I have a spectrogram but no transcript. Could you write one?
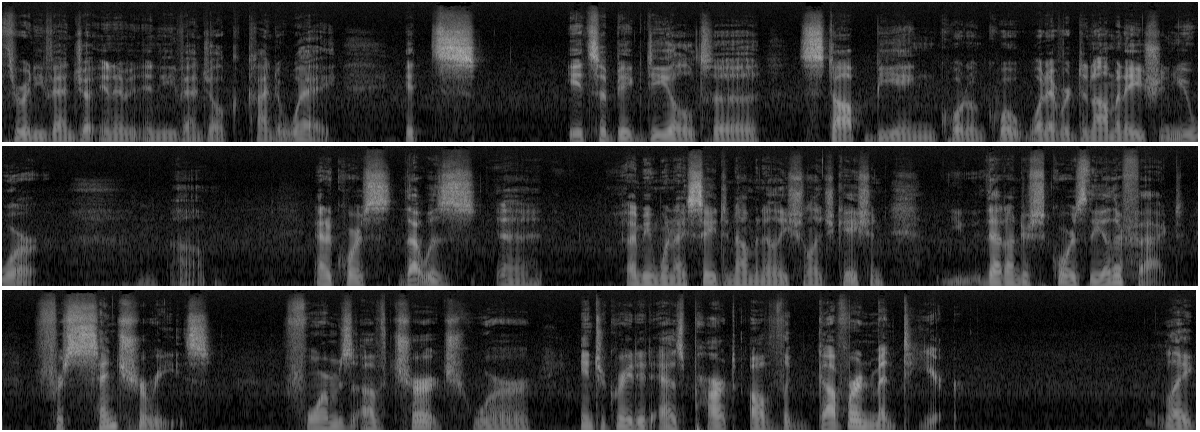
through an evangel in a, an evangelical kind of way. It's it's a big deal to stop being quote unquote whatever denomination you were. Um, and of course, that was, uh, I mean, when I say denominational education, you, that underscores the other fact. For centuries, forms of church were integrated as part of the government here. Like,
